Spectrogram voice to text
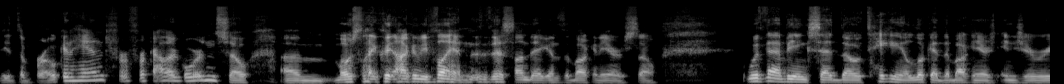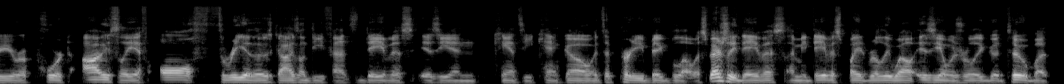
it's a broken hand for, for Kyler Gordon, so um, most likely not going to be playing this Sunday against the Buccaneers. So with that being said, though, taking a look at the Buccaneers injury report, obviously, if all three of those guys on defense, Davis, Izzy, and Kancey, can't go, it's a pretty big blow, especially Davis. I mean, Davis played really well. Izzy was really good too, but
